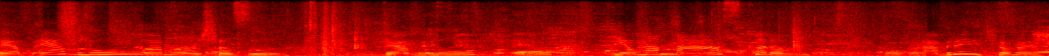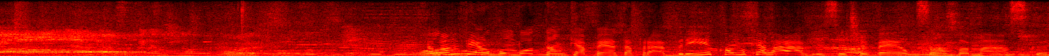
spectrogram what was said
É, é a Blue, a mancha azul. É a Blue. E é uma máscara. Abre aí, deixa eu ver. Ela não tem algum botão que aperta pra abrir? Como que ela abre se estiver usando a máscara?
